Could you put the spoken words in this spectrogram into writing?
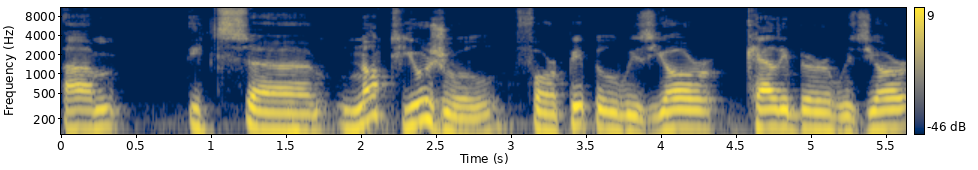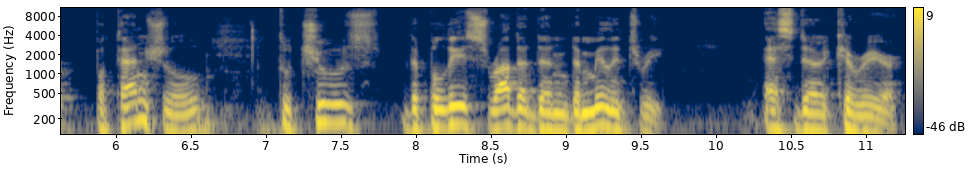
Um, it's uh, not usual for people with your caliber, with your potential, to choose the police rather than the military as their career.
